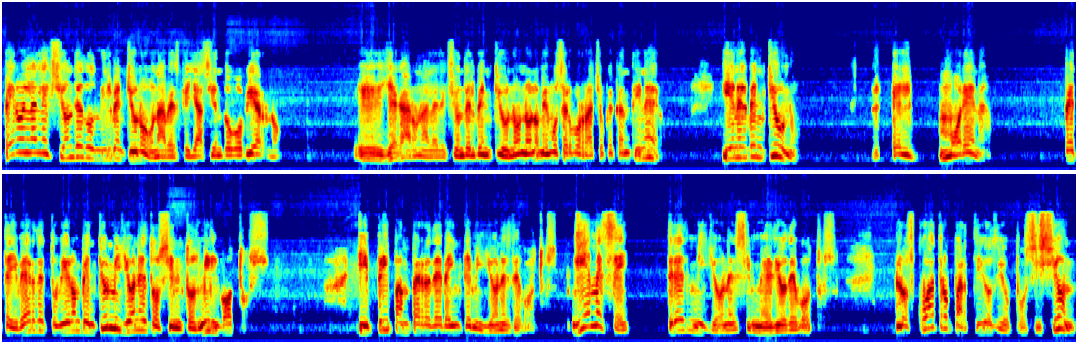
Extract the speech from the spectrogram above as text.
Pero en la elección de 2021, una vez que ya siendo gobierno, eh, llegaron a la elección del 21, no lo mismo ser borracho que cantinero. Y en el 21, el Morena, y Verde tuvieron 21 millones 200 mil votos y PRIPAN PRD 20 millones de votos y MC 3 millones y medio de votos. Los cuatro partidos de oposición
